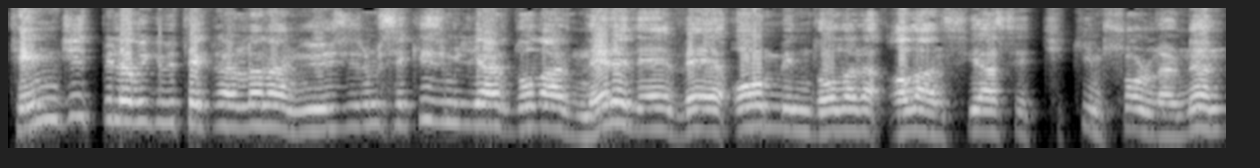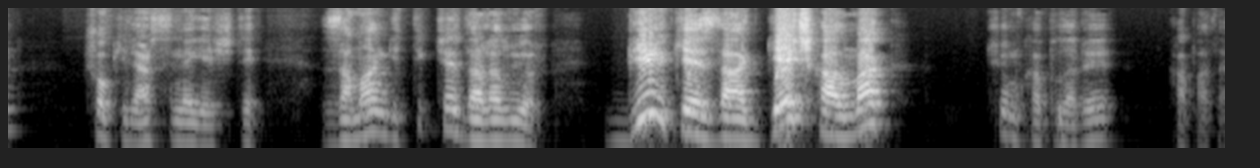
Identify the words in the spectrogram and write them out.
temcit pilavı gibi tekrarlanan 128 milyar dolar nerede ve 10 bin dolara alan siyasetçi kim sorularının çok ilerisine geçti. Zaman gittikçe daralıyor bir kez daha geç kalmak tüm kapıları kapatabilir.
